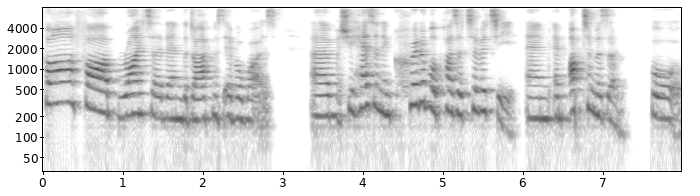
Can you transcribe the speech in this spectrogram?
far far brighter than the darkness ever was. Um, she has an incredible positivity and, and optimism for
